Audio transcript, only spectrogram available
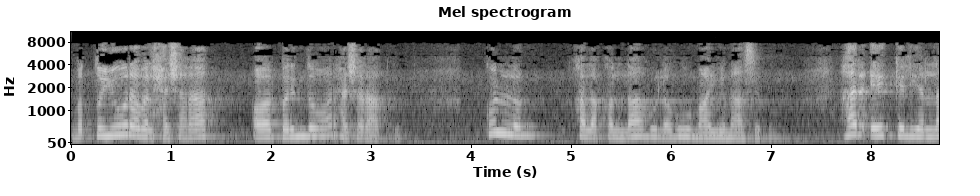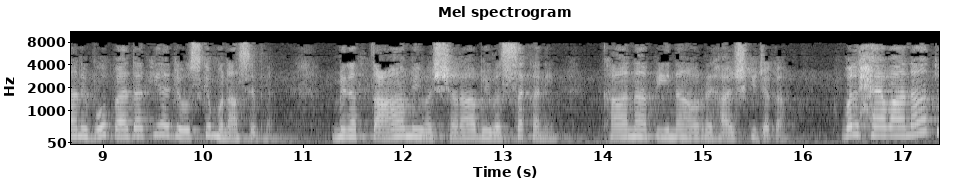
والطیور والحشرات اور پرندوں اور حشرات کو۔ کل خلق اللہ له ما يناسب ہر ایک کے لیے اللہ نے وہ پیدا کیا جو اس کے مناسب ہے۔ منت تعامی و شرابی و سکنی کھانا، پینا اور رہائش کی جگہ۔ والحیوانات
